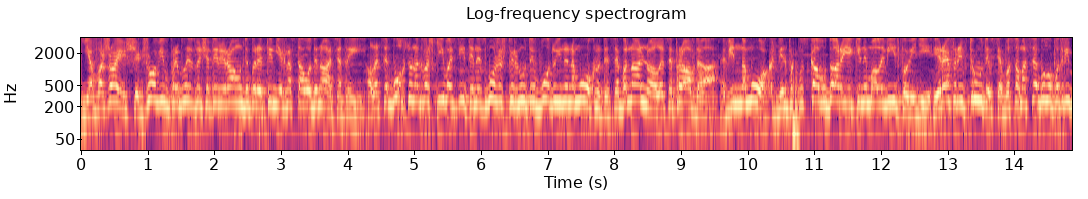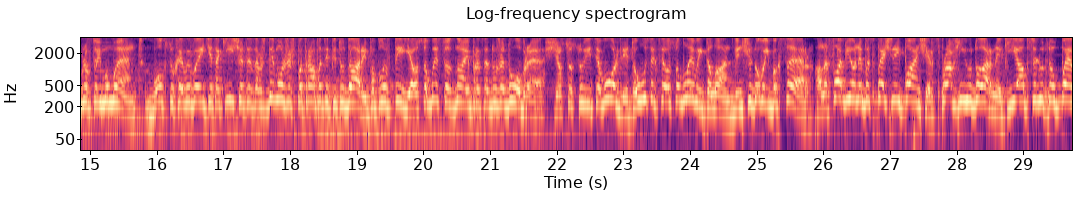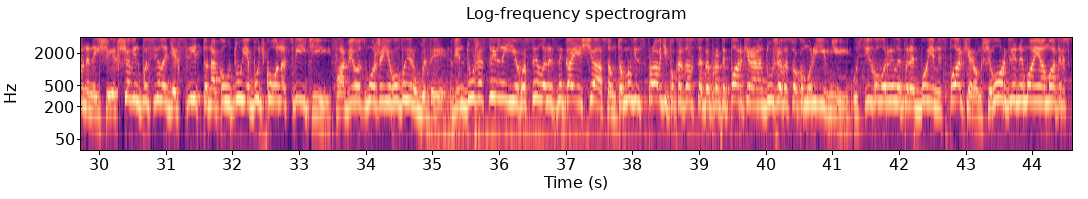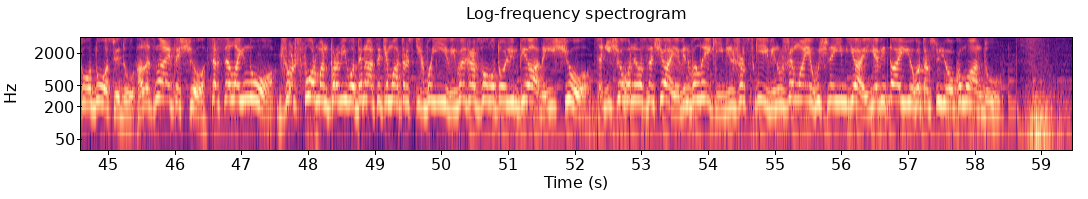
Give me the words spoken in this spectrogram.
Я вважаю, що Джо вів приблизно 4 раунди перед тим, як настав 11-й. Але це бокс у надважкій вазі, ти не зможеш пірнути в воду і не намокнути. Це банально, але це правда. Він намок, він пропускав удари, які не мали відповіді. І рефері втрутився, бо саме це було потрібно в той момент. Бокс у хевівейті такий, що ти завжди можеш потрапити під удар і попливти. Я особисто знаю про це дуже добре. Що стосується Вордлі, то Усик це особливий талант, він чудовий боксер. Але Фабіо небезпечний панчер, справжній ударник, і я абсолютно впевнений, що якщо він поцілить як слід, то нокаутує будь-кого на світі. Фабіо зможе його вирубити. Він дуже сильний і його сила не зникає з часом, тому він справді показав себе проти Паркера на дуже високому рівні. Усі говорили перед боєм із Паркером, що Вордлі не має аматорського досвіду. Але знаєте що? Це все лайно. Джордж Форман провів 11 аматорських боїв і виграв золото Олімпіади. І що? Це нічого не означає. Він великий, він жорсткий, він уже має гучне ім'я, і я вітаю його та всю його команду.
